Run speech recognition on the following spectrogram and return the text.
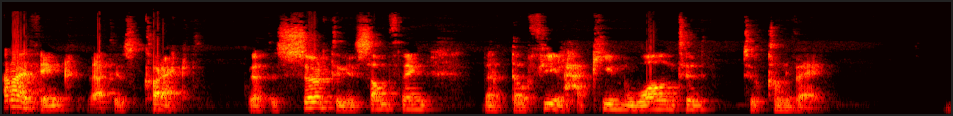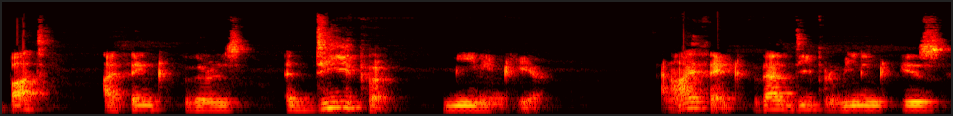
And I think that is correct. That is certainly something that Tawfiq Hakim wanted to convey. But I think there is a deeper meaning here. And I think that deeper meaning is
